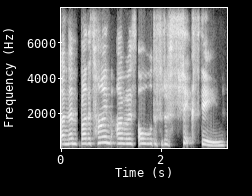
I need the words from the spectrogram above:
And then by the time I was older, sort of 16,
